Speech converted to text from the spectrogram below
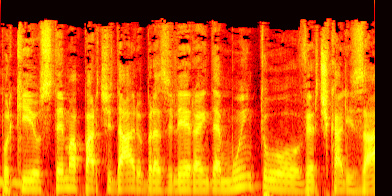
porque o sistema partidário brasileiro ainda é muito verticalizado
